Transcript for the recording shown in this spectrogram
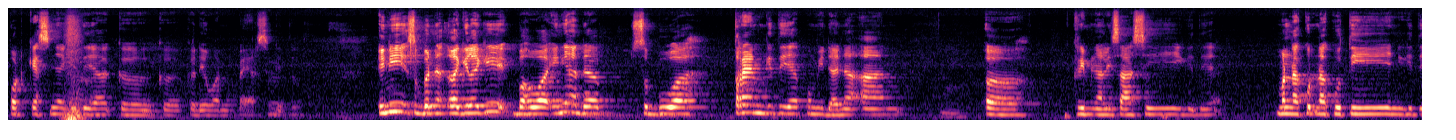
podcastnya gitu ya ke ke ke Dewan Pers gitu. Ini sebenarnya lagi-lagi bahwa ini ada sebuah tren gitu ya pemidanaan, eh, kriminalisasi gitu ya, menakut-nakutin gitu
